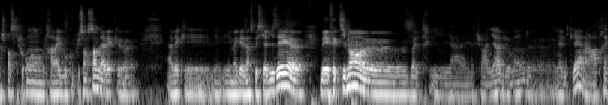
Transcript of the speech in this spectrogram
Je pense qu'il faut qu'on travaille beaucoup plus ensemble avec, euh, avec les, magasins spécialisés. Euh, mais effectivement, bah, il y a Naturalia, Biomonde, La Vie Claire. Alors après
